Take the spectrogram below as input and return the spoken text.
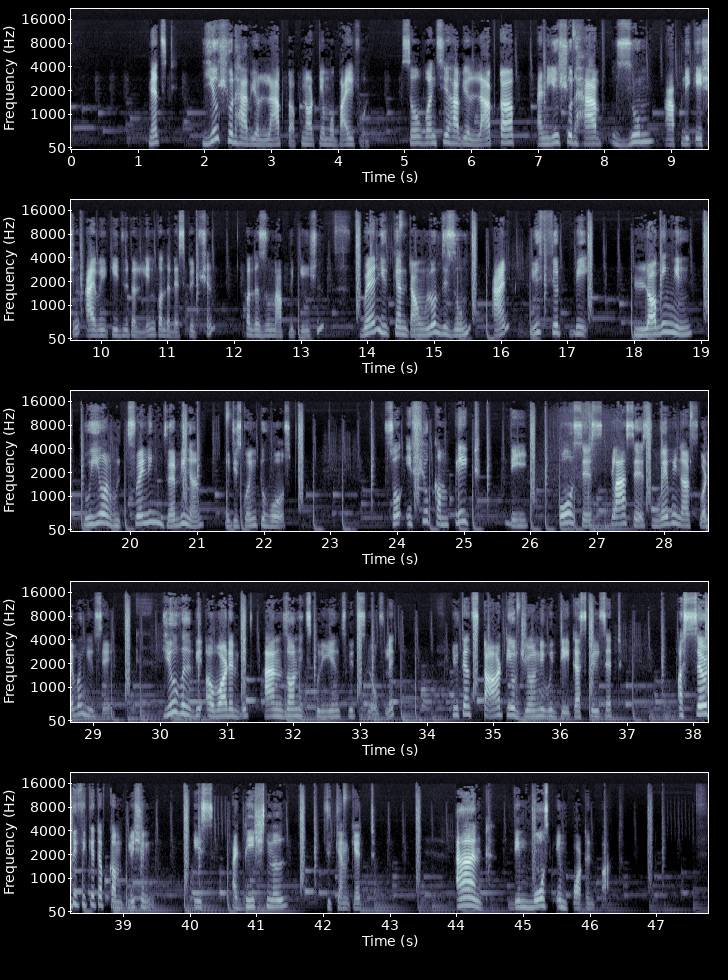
Next, you should have your laptop, not your mobile phone. So once you have your laptop and you should have Zoom application, I will give you the link on the description for the Zoom application where you can download the Zoom and you should be logging in to your training webinar which is going to host. So if you complete the courses, classes, webinars, whatever you say, you will be awarded with hands-on experience with Snowflake. You can start your journey with data skill set. A certificate of completion is additional you can get. And the most important part,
